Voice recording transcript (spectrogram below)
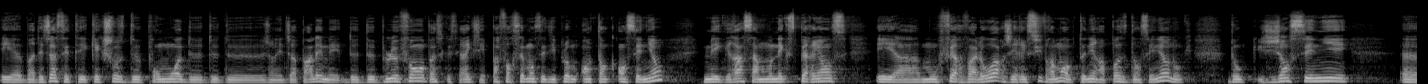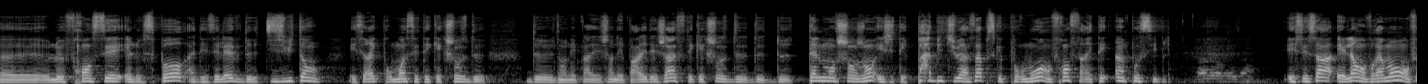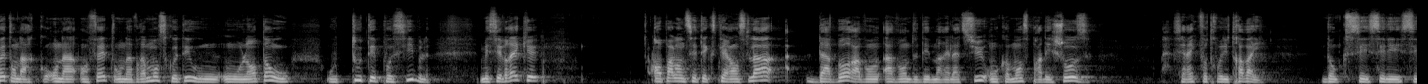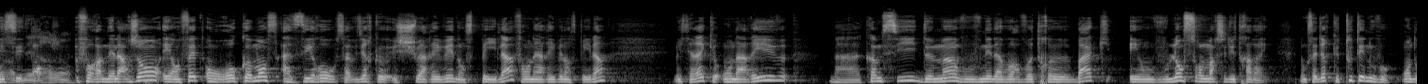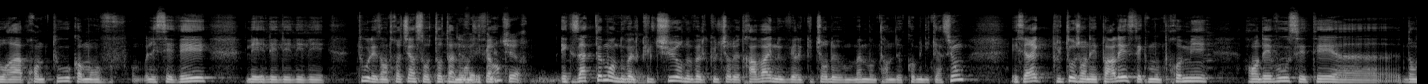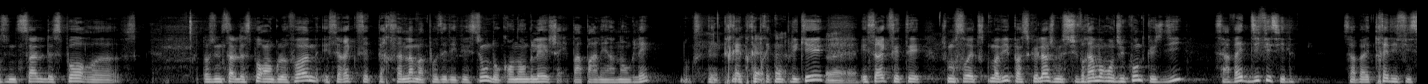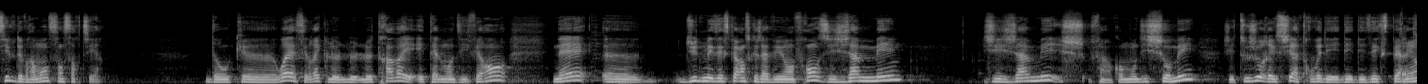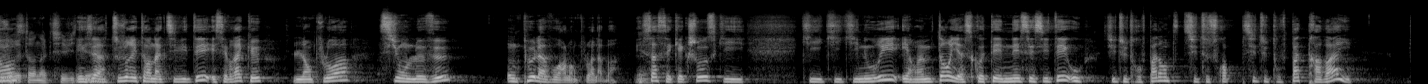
Et euh, bah déjà c'était quelque chose de pour moi de, de, j'en ai déjà parlé, mais de, de bluffant parce que c'est vrai que j'ai pas forcément ces diplômes en tant qu'enseignant, mais grâce à mon expérience et à mon faire valoir, j'ai réussi vraiment à obtenir un poste d'enseignant. Donc donc j'enseignais euh, le français et le sport à des élèves de 18 ans. Et c'est vrai que pour moi, c'était quelque chose de, de j'en ai parlé, j'en ai parlé déjà, c'était quelque chose de, de, de tellement changeant et j'étais pas habitué à ça parce que pour moi, en France, ça aurait été impossible. Et c'est ça. Et là, on vraiment, en fait, on a, on a, en fait, on a vraiment ce côté où on, on l'entend, où, où tout est possible. Mais c'est vrai que, en parlant de cette expérience-là, d'abord, avant, avant de démarrer là-dessus, on commence par des choses. bah, C'est vrai qu'il faut trouver du travail. Donc c'est, c'est, les- c'est, Faut ramener l'argent. faut ramener l'argent et en fait on recommence à zéro. Ça veut dire que je suis arrivé dans ce pays-là, enfin on est arrivé dans ce pays-là, mais c'est vrai qu'on arrive bah, comme si demain vous venez d'avoir votre bac et on vous lance sur le marché du travail. Donc c'est à dire que tout est nouveau. On devra apprendre tout, comment les CV, les, les, les, les, les- tous les entretiens sont totalement Nouvelle différents. culture. Exactement, nouvelle culture, nouvelle culture de travail, nouvelle culture de même en termes de communication. Et c'est vrai que plutôt j'en ai parlé, c'est que mon premier rendez-vous, c'était euh, dans une salle de sport, euh, dans une salle de sport anglophone. Et c'est vrai que cette personne-là m'a posé des questions. Donc en anglais, je savais pas parler un anglais. Donc c'était très très très compliqué. Ouais. Et c'est vrai que c'était, je m'en souviens toute ma vie parce que là, je me suis vraiment rendu compte que je dis, ça va être difficile. Ça va être très difficile de vraiment s'en sortir. Donc euh, ouais, c'est vrai que le, le- le travail est tellement différent. Mais euh, dû de mes expériences que j'avais eues en France, j'ai jamais, j'ai jamais, enfin comme on dit chômé, j'ai toujours réussi à trouver des, des, des T'as toujours expériences. été en activité. hein. Exact, toujours été en activité. Et c'est vrai que l'emploi, si on le veut, on peut l'avoir l'emploi là-bas. Et ça, c'est quelque chose qui, qui, qui, qui nourrit. Et en même temps, il y a ce côté nécessité où si tu trouves pas, si tu, si tu trouves pas de travail,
